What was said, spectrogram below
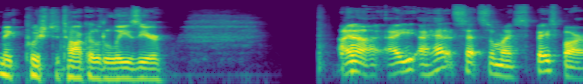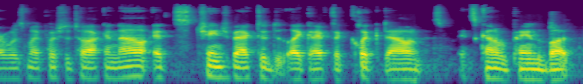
make push to talk a little easier. I know. I I had it set so my space bar was my push to talk, and now it's changed back to like I have to click down. It's it's kind of a pain in the butt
